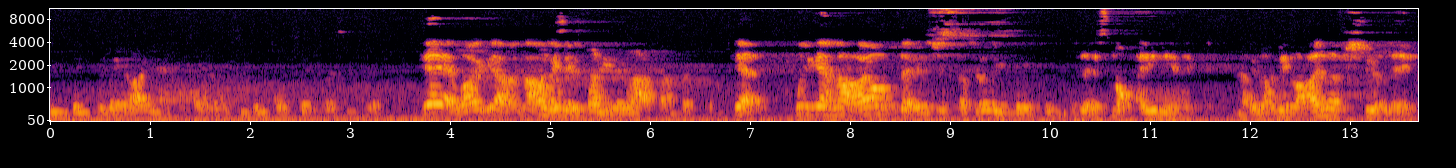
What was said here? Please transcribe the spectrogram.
didn't things the way I necessarily see them, so listen to it. Yeah, well, yeah, no, I Obviously, it's funny, they laugh but yeah, well, yeah, no, I that it's just a really it's not alienating. No. You know what I mean? Like, I love Stewart Lee,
